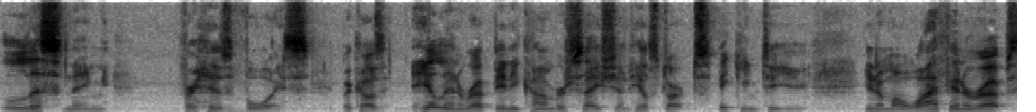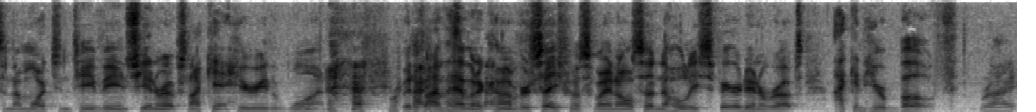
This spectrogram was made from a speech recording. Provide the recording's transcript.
listening for his voice because he'll interrupt any conversation. He'll start speaking to you. You know, my wife interrupts and I'm watching TV and she interrupts and I can't hear either one. But if I'm having a conversation with somebody and all of a sudden the Holy Spirit interrupts, I can hear both. Right.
